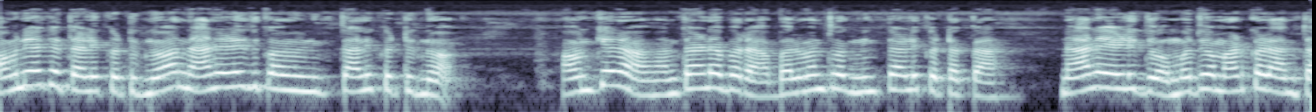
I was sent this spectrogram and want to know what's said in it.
ಅವನ್ಯಾಕೆ ತಾಳಿ ಕಟ್ಟಿದ್ನು? ನಾನು ಹೇಳಿದ್ಕೆ ಅವ್ನಿಗೆ ತಾಳಿ ಕಟ್ಟಿದ್ನು? ಅವನಕೇನ ಅಂತಾಣೆ ಬರ, ಬಲವಂತವಾಗಿ ನಿಂಗೆ ತಾಳಿ ಕಟ್ಟಕ್ಕ? ನಾನೇ ಹೇಳಿದ್ದು, ಮದುವೆ ಮಾಡ್ಕೊಳ ಅಂತ.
